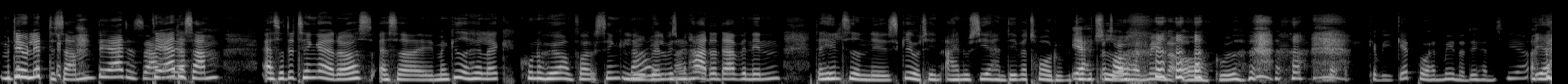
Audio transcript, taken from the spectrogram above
men det er jo lidt det samme. det er det samme. Det er det samme. Altså det tænker jeg da også. Altså øh, man gider heller ikke kun at høre om folks single liv, vel? Hvis nej, man har den der veninde, der hele tiden øh, skriver til hende, ej nu siger han det, hvad tror du, det Ja, betyder? hvad tror du, han mener? Åh, oh, Gud. Kan vi gætte på, at han mener det, han siger? ja.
